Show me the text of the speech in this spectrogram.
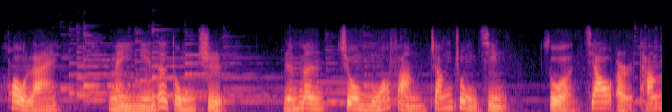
后来，每年的冬至。人们就模仿张仲景做焦耳汤，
